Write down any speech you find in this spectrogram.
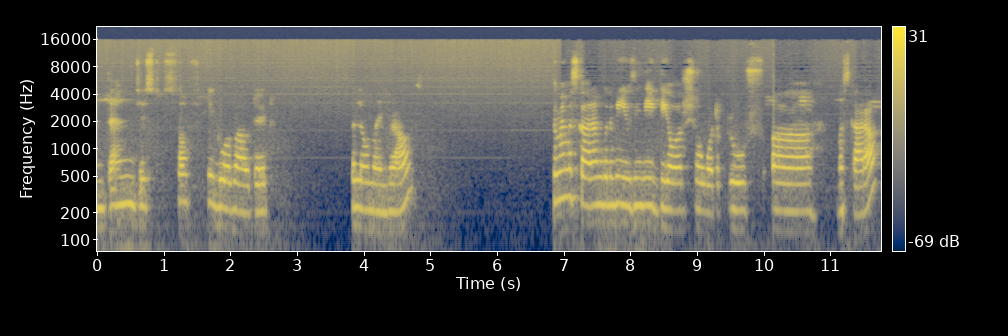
and then just softly go about it below my brows for my mascara, I'm going to be using the Dior Show Waterproof uh, Mascara.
